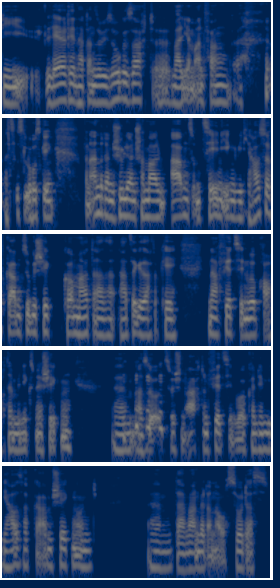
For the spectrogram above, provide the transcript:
die Lehrerin hat dann sowieso gesagt, äh, weil ihr am Anfang, äh, als es losging, von anderen Schülern schon mal abends um 10 irgendwie die Hausaufgaben zugeschickt bekommen hat, da, da hat sie gesagt, okay, nach 14 Uhr braucht er mir nichts mehr schicken. Ähm, also zwischen 8 und 14 Uhr könnt ihr mir die Hausaufgaben schicken und ähm, da waren wir dann auch so, dass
